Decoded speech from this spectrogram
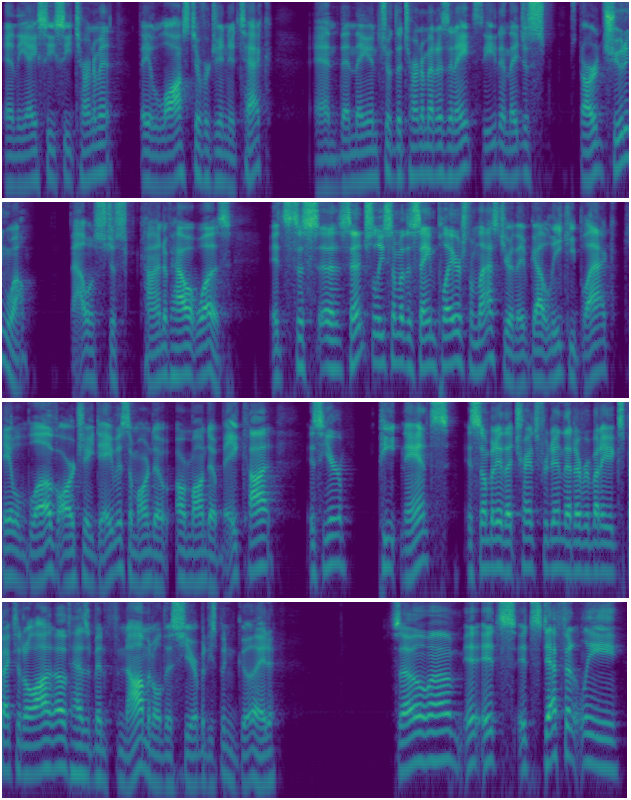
in the ACC tournament. They lost to Virginia Tech, and then they entered the tournament as an eight seed, and they just started shooting well. That was just kind of how it was. It's just essentially some of the same players from last year. They've got Leaky Black, Caleb Love, RJ Davis, Armando Armando Bacot is here. Pete Nance is somebody that transferred in that everybody expected a lot of. Hasn't been phenomenal this year, but he's been good. So um, it, it's it's definitely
